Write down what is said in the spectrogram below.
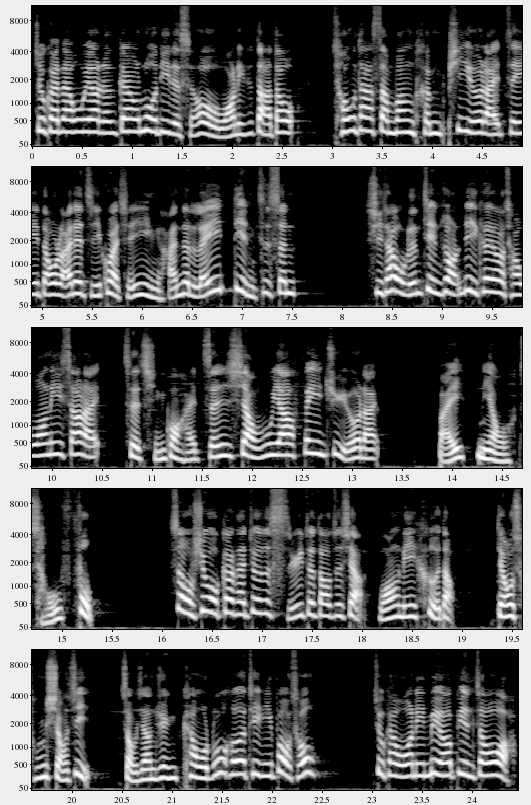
就看那乌鸦人刚要落地的时候，王离的大刀从他上方横劈而来。这一刀来得极快，且隐含着雷电之声。其他五人见状，立刻要朝王离杀来。这情况还真像乌鸦飞聚而来，百鸟朝凤。赵修刚才就是死于这招之下。王离喝道：“雕虫小技，赵将军，看我如何替你报仇！”就看王离没有要变招啊，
